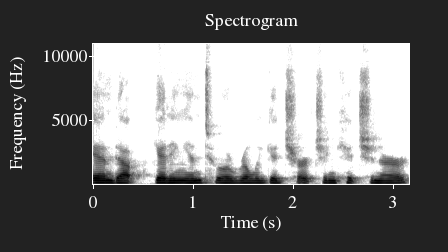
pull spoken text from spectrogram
end up getting into a really good church in Kitchener.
